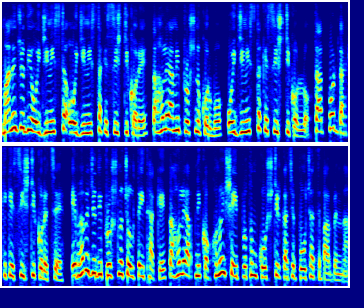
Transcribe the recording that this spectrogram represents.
মানে যদি ওই জিনিসটা ওই জিনিসটাকে সৃষ্টি করে, তাহলে আমি প্রশ্ন করব, ওই জিনিসটাকে সৃষ্টি করল, তারপর তাকে কে সৃষ্টি করেছে? এভাবে যদি প্রশ্ন চলতেই থাকে, তাহলে আপনি কখনোই সেই প্রথম কোষটির কাছে পৌঁছাতে পারবেন না।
